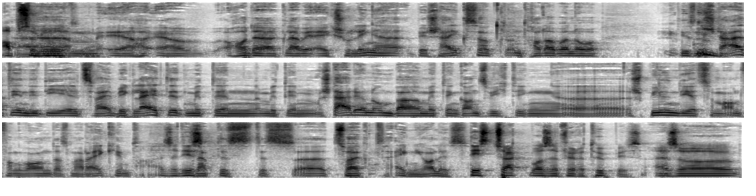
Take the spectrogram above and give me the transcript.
Absolut, ähm, ja. er, er hat ja, glaube ich, eigentlich schon länger Bescheid gesagt und hat aber noch diesen Start in die DL2 begleitet mit, den, mit dem Stadionumbau, mit den ganz wichtigen äh, Spielen, die jetzt am Anfang waren, dass man reinkommt. Also das, ich glaube, das, das äh, zeigt eigentlich alles. Das zeigt, was er für ein Typ ist. Also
